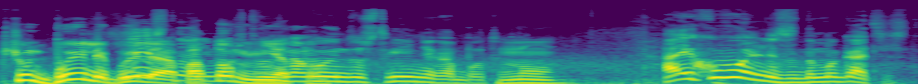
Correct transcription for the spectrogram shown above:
Почему были, были, Есть, а потом нет? В индустрии не работают. Ну. А их уволили за домогательство.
